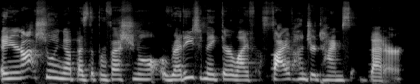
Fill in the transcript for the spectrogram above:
and you're not showing up as the professional ready to make their life 500 times better.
